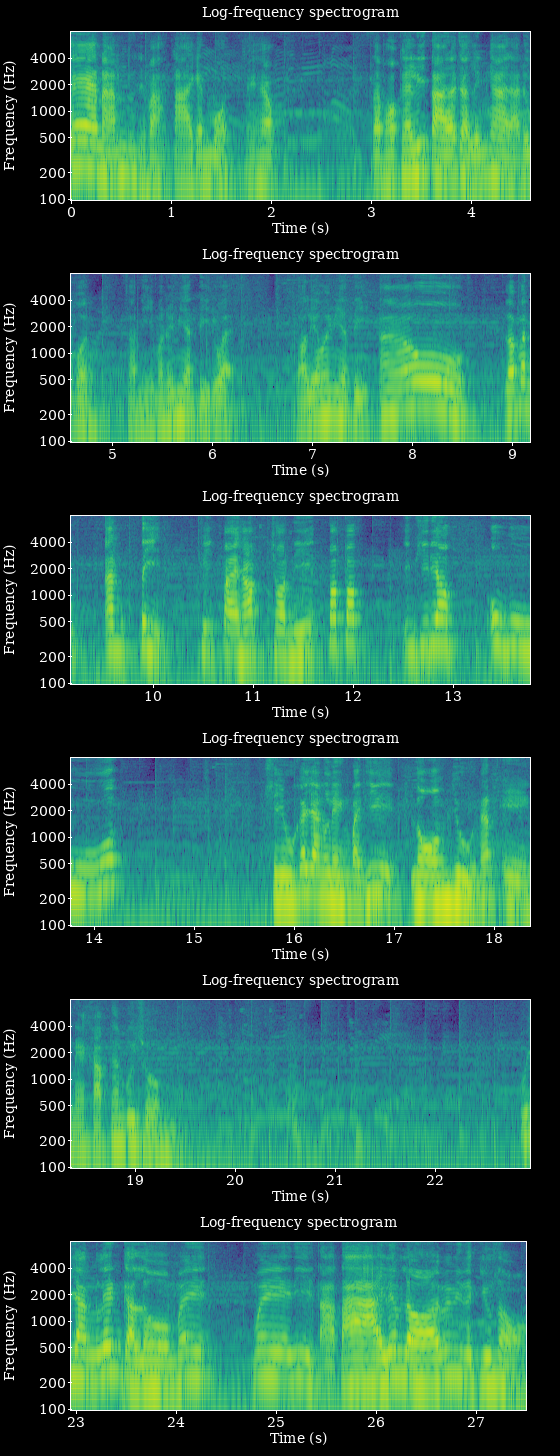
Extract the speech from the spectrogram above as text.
แค่นั้นเห็นปะตายกันหมดนะครับ แต่พอแครี่ตายแล้วจะเล่นง่ายแล้วทุกคนช็อตนี้มันไม่มีอันติด้วยเราเรียกไม่มีอันติเอ้าแล้วมันอันติฟิกไปครับช็อตนี้ปั๊บปั๊บอีกทีเดียวโอ้โหซิลก็ยังเล็งไปที่โลมอยู่นั่นเองนะครับท่านผู้ชมยังเล่นกับโลมไม่ไม่นี่ตาตายเรียบร้อยไม่มีสกิลสอง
